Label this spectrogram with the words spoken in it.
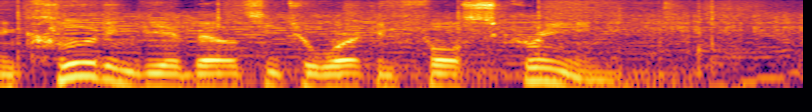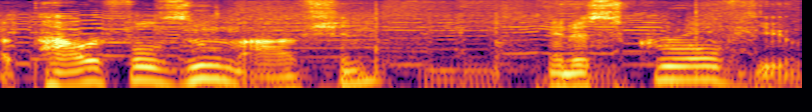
including the ability to work in full screen, a powerful zoom option, and a scroll view.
